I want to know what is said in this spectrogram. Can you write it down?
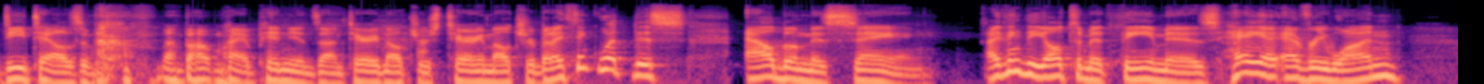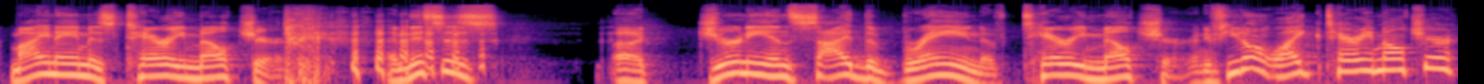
details about about my opinions on Terry Melcher's Terry Melcher, but I think what this album is saying, I think the ultimate theme is, "Hey everyone, my name is Terry Melcher, and this is a journey inside the brain of Terry Melcher. And if you don't like Terry Melcher,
